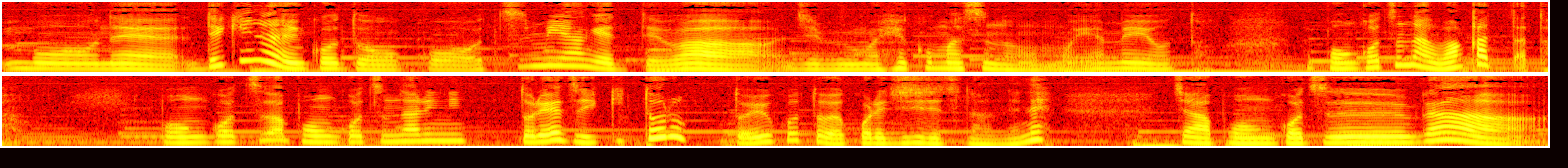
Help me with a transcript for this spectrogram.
もうねできないことをこう積み上げては自分をへこますのをもうやめようと。ポンコツなん分かったと。ポンコツはポンコツなりにとりあえず生きとるということはこれ事実なんでね。じゃあポンコツが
